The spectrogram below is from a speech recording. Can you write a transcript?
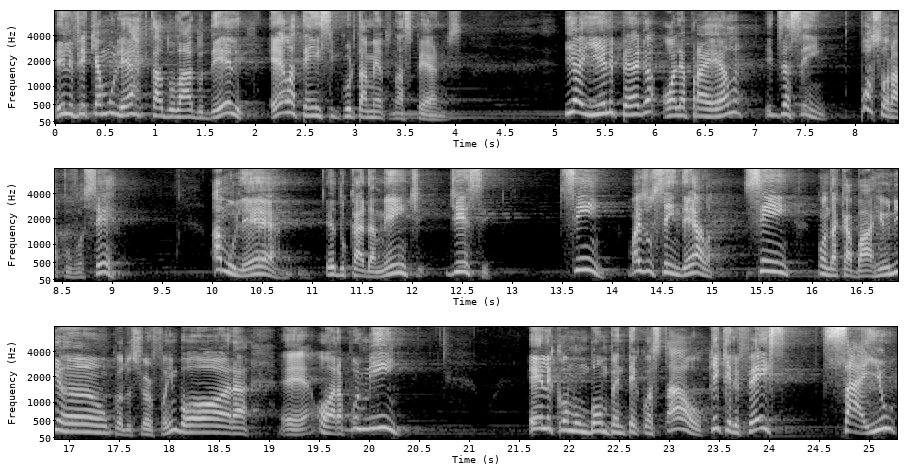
ele vê que a mulher que está do lado dele, ela tem esse encurtamento nas pernas. E aí ele pega, olha para ela e diz assim, posso orar por você? A mulher, educadamente, disse, sim, mas o sim dela, sim, quando acabar a reunião, quando o senhor for embora, é, ora por mim. Ele, como um bom pentecostal, o que, que ele fez? Saiu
